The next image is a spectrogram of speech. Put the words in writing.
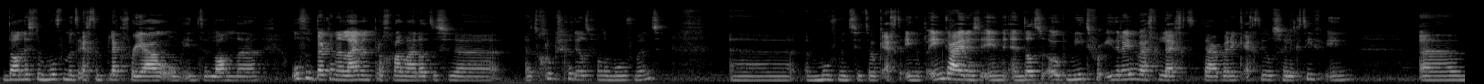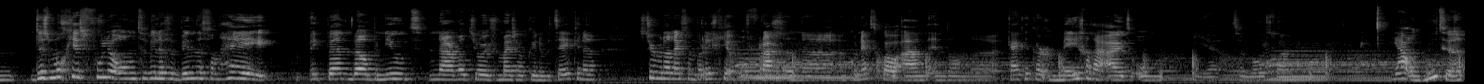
dan is de movement echt een plek voor jou om in te landen. Of het Back in Alignment programma, dat is uh, het groepsgedeelte van de movement. een movement zit ook echt één op één guidance in. En dat is ook niet voor iedereen weggelegd. Daar ben ik echt heel selectief in. Um, dus mocht je eens voelen om te willen verbinden van... Hey, ik ben wel benieuwd naar wat Joy voor mij zou kunnen betekenen Stuur me dan even een berichtje of vraag een, uh, een connect call aan. En dan uh, kijk ik er mega naar uit om je te mogen ja, ontmoeten.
